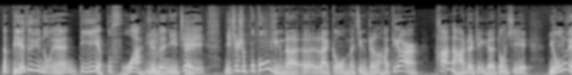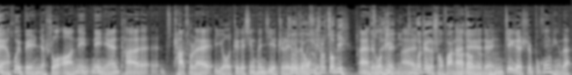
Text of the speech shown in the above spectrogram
那别的运动员第一也不服啊，觉得你这你这是不公平的，呃，来跟我们竞争哈。第二，他拿着这个东西。永远会被人家说啊，那那年他查出来有这个兴奋剂之类的。对对，我们说作弊，哎，作弊，你通过这个手法拿到的。对对对，你这个是不公平的。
